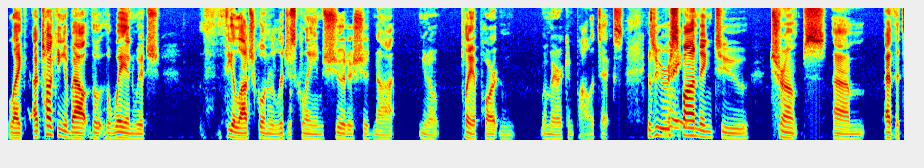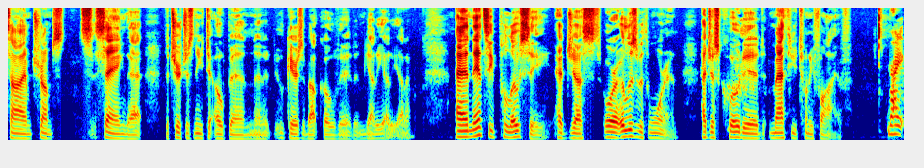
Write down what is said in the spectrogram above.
like uh, talking about the the way in which theological and religious claims should or should not, you know, play a part in American politics. Because we were right. responding to Trump's um at the time Trump's saying that the churches need to open and it, who cares about COVID and yada, yada, yada. And Nancy Pelosi had just, or Elizabeth Warren had just quoted Matthew 25. Right.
